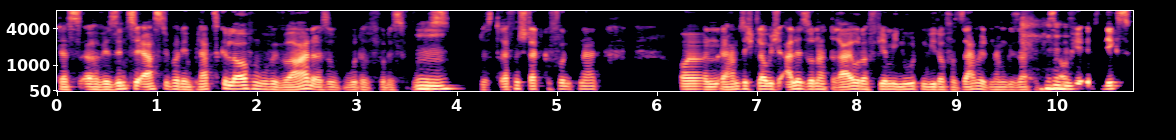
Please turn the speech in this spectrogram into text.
dass äh, wir sind zuerst über den Platz gelaufen, wo wir waren, also wo das, wo das, wo das, Mhm. das Treffen stattgefunden hat. Und da haben sich, glaube ich, alle so nach drei oder vier Minuten wieder versammelt und haben gesagt, pass auf, hier ist nix,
